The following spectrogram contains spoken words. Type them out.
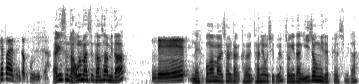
해봐야 된다고 봅니다. 알겠습니다. 오늘 말씀 감사합니다. 네. 네, 봉화마을 잘 다, 다녀오시고요. 정의당 이정미 대표였습니다.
